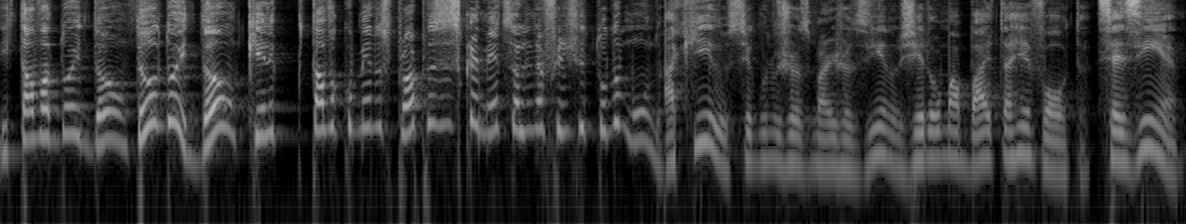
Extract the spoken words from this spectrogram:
e tava doidão, tão doidão que ele tava comendo os próprios excrementos ali na frente de todo mundo. Aquilo, segundo Josmar Josino, gerou uma baita revolta. Cezinha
